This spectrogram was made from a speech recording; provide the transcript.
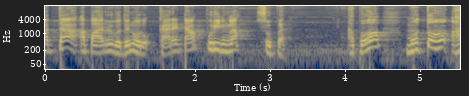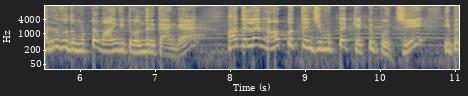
பத்தா அப்போ அறுபதுன்னு வரும். கரெக்டாக புரியுதுங்களா? சூப்பர் அப்போது மொத்தம் அறுபது முட்டை வாங்கிட்டு வந்திருக்காங்க. அதில் நாற்பத்தஞ்சு முட்டை கெட்டு போச்சு. இப்போ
